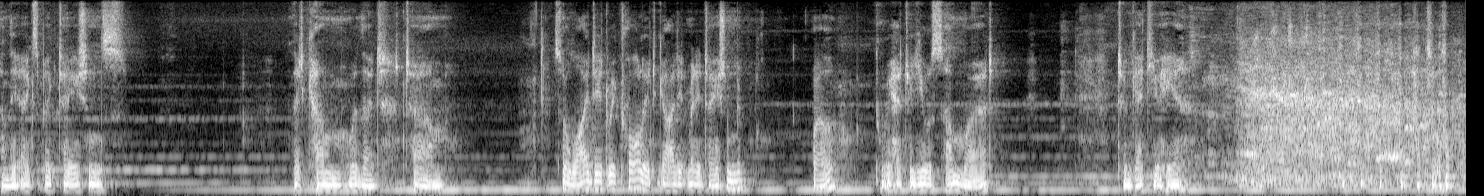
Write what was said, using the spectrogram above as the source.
and the expectations that come with that term. So, why did we call it guided meditation? Well, we had to use some word to get you here.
